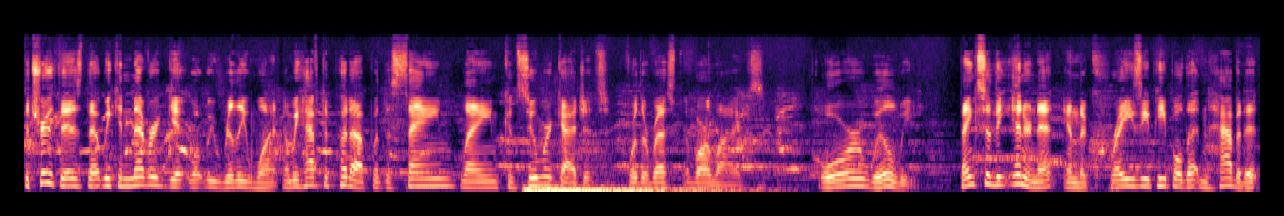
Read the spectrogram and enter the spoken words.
The truth is that we can never get what we really want, and we have to put up with the same lame consumer gadgets for the rest of our lives. Or will we? Thanks to the internet and the crazy people that inhabit it,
